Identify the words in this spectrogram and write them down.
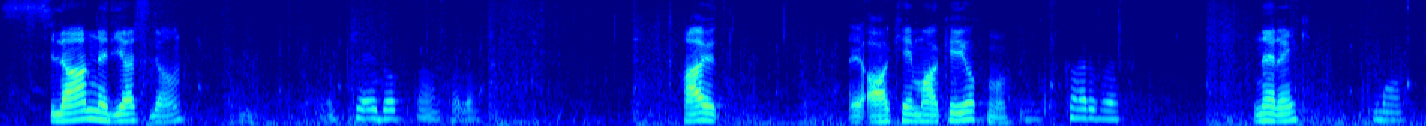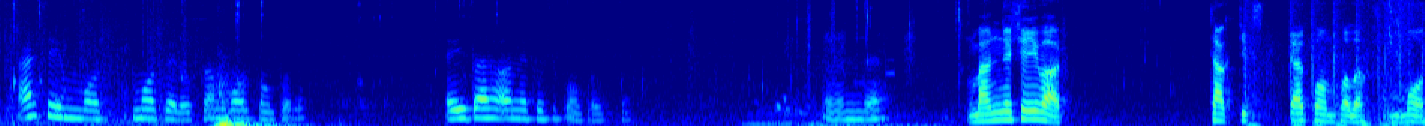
silahın ne diğer silahın? T90 falan. Hayır. E, AK MK yok mu? Scar var. Ne renk? Mor. Her şey mor. Mor perosan mor pompalı. Ejderha nefesi pompalısı. Önümde. Bende şey var. Taktiksel pompalı. Mor.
